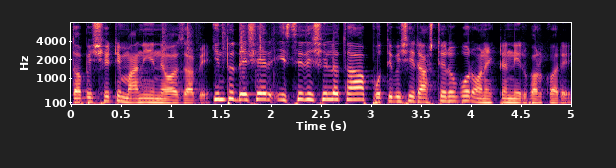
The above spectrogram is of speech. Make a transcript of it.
তবে সেটি মানিয়ে নেওয়া যাবে। কিন্তু দেশের স্থিতিশীলতা প্রতিবেশী রাষ্ট্রের ওপর অনেকটা নির্ভর করে।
